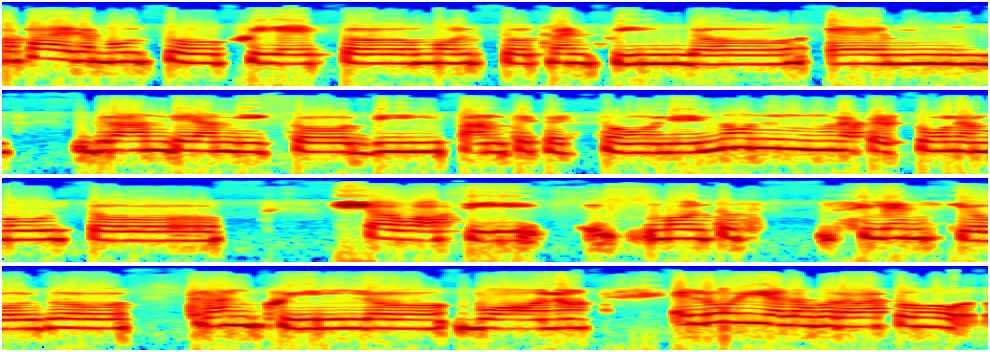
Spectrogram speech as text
Papà era molto quieto, molto tranquillo, ehm, grande amico di tante persone, non una persona molto show-offy, molto silenzioso, tranquillo, buono. E lui ha lavorato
